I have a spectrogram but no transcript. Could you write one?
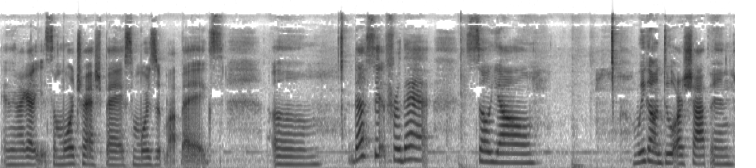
And then I got to get some more trash bags, some more Ziploc bags. Um, that's it for that. So, y'all, we're to do our shopping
